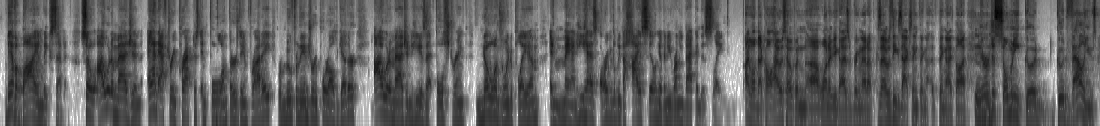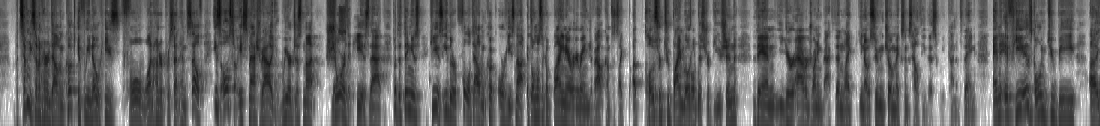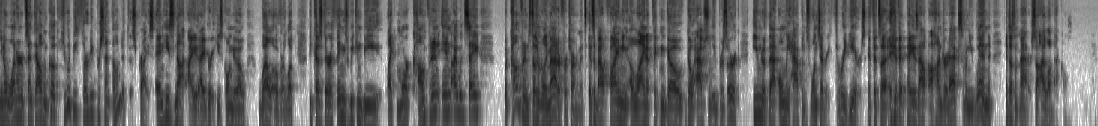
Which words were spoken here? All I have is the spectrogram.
they have a bye in week seven. So I would imagine, and after he practiced in full on Thursday and Friday, removed from the injury report altogether, I would imagine he is at full strength. No one's going to play him. And man, he has arguably the highest ceiling of any running back in this slate. I love that call. I was hoping uh, one of you guys would bring that up because that was the exact same thing. Thing I thought. Mm-hmm. There are just so many good good values. But 7,700 Dalvin Cook, if we know he's full 100% himself, is also a smash value. We are just not sure yes. that he is that. But the thing is, he is either full Dalvin Cook or he's not. It's almost like a binary range of outcomes. It's like a closer to bimodal distribution than your average running back, than like, you know, assuming Joe Mixon is healthy this week kind of thing. And if he is going to be, uh, you know, 100% Dalvin Cook, he would be 30% owned at this price. And he's not. I, I agree. He's going to go well overlooked because there are things we can be like more confident in, I would say but confidence doesn't really matter for tournaments. It's about finding a lineup that can go go absolutely berserk, even if that only happens once every three years. If it's a if it pays out hundred x when you win, it doesn't matter. So I love that call.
